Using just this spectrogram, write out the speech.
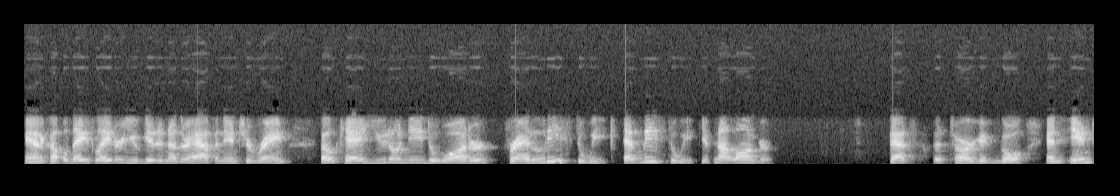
And a couple days later you get another half an inch of rain, okay, you don't need to water for at least a week, at least a week, if not longer. That's the target goal. An inch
